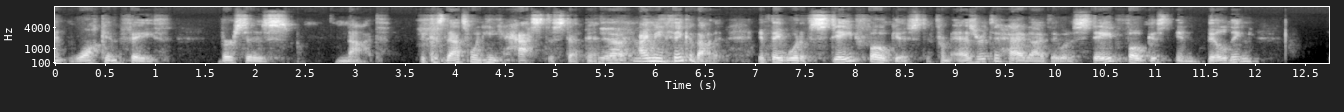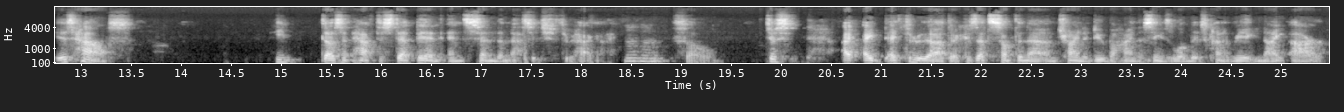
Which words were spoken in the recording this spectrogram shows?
and walk in faith versus not, because that's when He has to step in. Yeah. I mean, think about it. If they would have stayed focused from Ezra to Haggai, if they would have stayed focused in building his house, he doesn't have to step in and send the message through Haggai. Mhm. So, just I, I, I threw that out there because that's something that I'm trying to do behind the scenes a little bit is kind of reignite our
